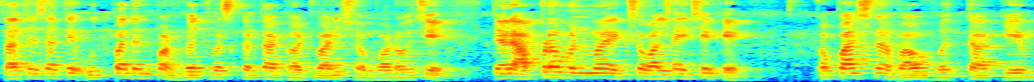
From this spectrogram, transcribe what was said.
સાથે સાથે ઉત્પાદન પણ ગત વર્ષ કરતાં ઘટવાની સંભાવનાઓ છે. ત્યારે આપણા મનમાં એક સવાલ થાય છે કે કપાસના ભાવ વધતા કેમ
